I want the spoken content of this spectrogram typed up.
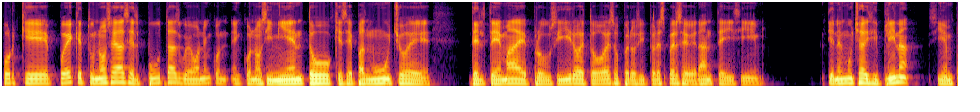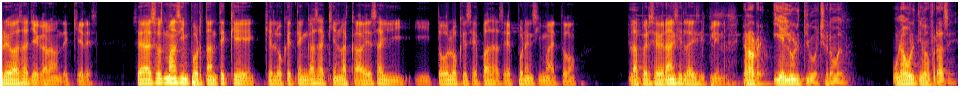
Porque puede que tú no seas el putas, huevón, en, con- en conocimiento, que sepas mucho de, del tema de producir o de todo eso, pero si tú eres perseverante y si tienes mucha disciplina, siempre vas a llegar a donde quieres. O sea, eso es más importante que, que lo que tengas aquí en la cabeza y, y todo lo que sepas hacer por encima de todo. La Bien. perseverancia y la disciplina. Ganador. Y el último, Sherman, una última frase.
